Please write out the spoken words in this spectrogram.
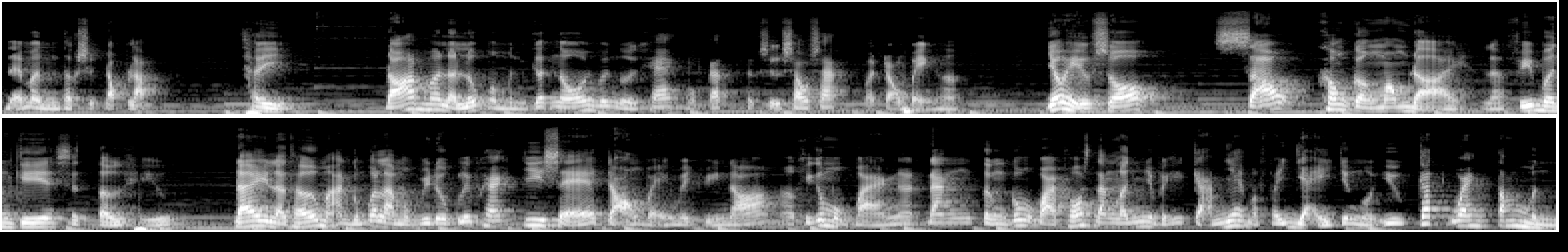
để mình thật sự độc lập, thì đó mới là lúc mà mình kết nối với người khác một cách thực sự sâu sắc và trọn vẹn hơn. Dấu hiệu số 6 không cần mong đợi là phía bên kia sẽ tự hiểu. Đây là thứ mà anh cũng có làm một video clip khác chia sẻ trọn vẹn về chuyện đó. Ờ, khi có một bạn ờ, đăng, từng có một bài post đăng lên giống như về cái cảm giác mà phải dạy cho người yêu cách quan tâm mình,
